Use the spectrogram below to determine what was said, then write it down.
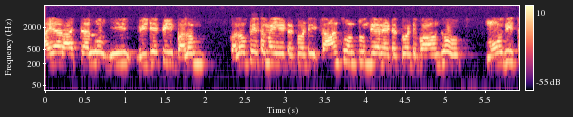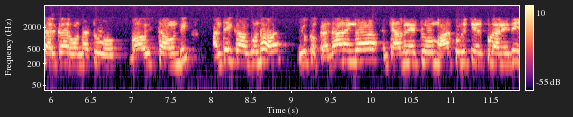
ఆయా రాష్ట్రాల్లో బీజేపీ బలం బలోపేతమయ్యేటటువంటి ఛాన్స్ ఉంటుంది అనేటటువంటి భావంలో మోదీ సర్కార్ ఉన్నట్టు భావిస్తా ఉంది. అంతేకాకుండా ఈ యొక్క ప్రధానంగా కేబినెట్లో మార్పులు చేర్పులు అనేది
